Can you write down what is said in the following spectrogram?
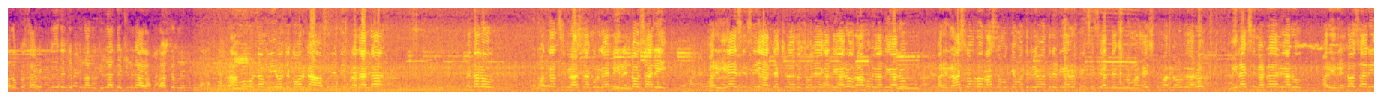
మరొకసారి కృతజ్ఞతలు చెప్తున్నాను. జిల్లా అధ్యక్షునిగా రాష్ట్రం ఎన్నుకున్నాను. రామగుండం నియోజకవర్గ అభివృద్ధి ప్రదాత పెద్దలు మక్కన్ సింగ్ రాజ్ ఠాకూర్ గారిని రెండోసారి మరి ఏఐసిసి అధ్యక్షురాలు సోనియా గాంధీ గారు రాహుల్ గాంధీ గారు మరి రాష్ట్రంలో రాష్ట్ర ముఖ్యమంత్రి రేవంత్ రెడ్డి గారు బీసీసీ అధ్యక్షులు మహేష్ కుమార్ గౌడ్ గారు మీనాక్షి నటరాజన్ గారు మరి రెండోసారి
